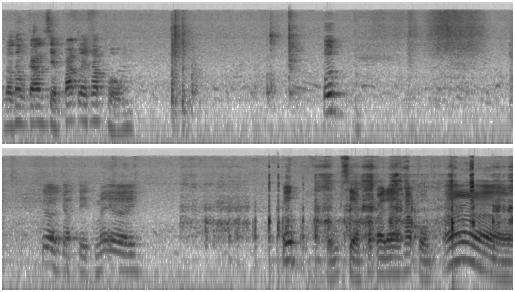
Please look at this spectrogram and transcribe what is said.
เราทำการเสียบปลั๊กเลยครับผมปึ๊บเครื่องจะติดไหมเอ่ยปึ๊บผมเสียบเข้าไปเลยครับผมอ้าว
